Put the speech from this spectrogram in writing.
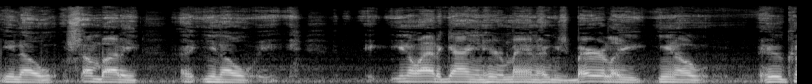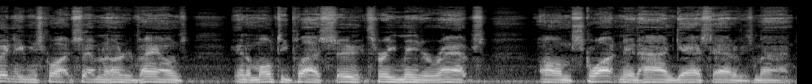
you know, somebody, uh, you know, you know, I had a guy in here, man, who was barely, you know, who couldn't even squat 700 pounds in a multiply suit, three meter wraps, um, squatting it high and gassed out of his mind.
